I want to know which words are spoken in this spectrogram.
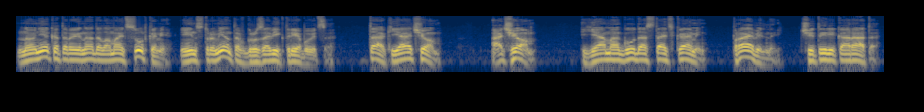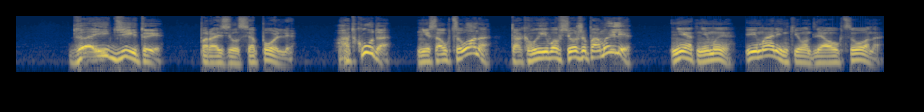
но некоторые надо ломать сутками, и инструментов грузовик требуется. Так, я о чем? О чем? Я могу достать камень. Правильный. Четыре карата. Да иди ты! Поразился Полли. «Откуда? Не с аукциона? Так вы его все же помыли?» «Нет, не мы. И маленький он для аукциона.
